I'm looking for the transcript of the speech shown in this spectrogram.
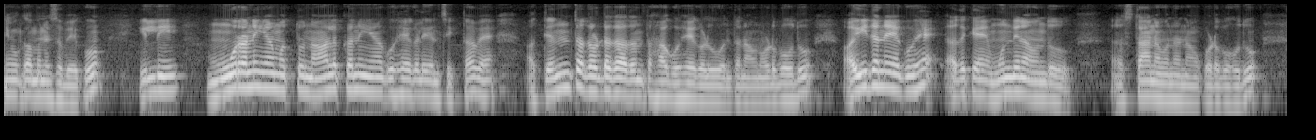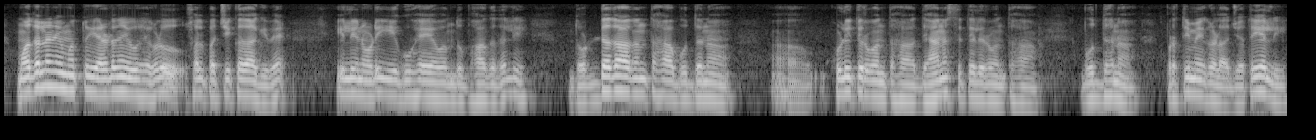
ನೀವು ಗಮನಿಸಬೇಕು. ಇಲ್ಲಿ ಮೂರನೆಯ ಮತ್ತು ನಾಲ್ಕನೆಯ ಗುಹೆಗಳೇನು ಸಿಗ್ತವೆ? ಅತ್ಯಂತ ದೊಡ್ಡದಾದಂತಹ ಗುಹೆಗಳು ಅಂತ ನಾವು ನೋಡ್ಬೋದು ಐದನೆಯ ಗುಹೆ, ಅದಕ್ಕೆ ಮುಂದಿನ ಒಂದು ಸ್ಥಾನವನ್ನು ನಾವು ಕೊಡಬಹುದು. ಮೊದಲನೇ ಮತ್ತು ಎರಡನೇ ಗುಹೆಗಳು ಸ್ವಲ್ಪ ಚಿಕ್ಕದಾಗಿವೆ. ಇಲ್ಲಿ ನೋಡಿ ಈ ಗುಹೆಯ ಒಂದು ಭಾಗದಲ್ಲಿ ದೊಡ್ಡದಾದಂತಹ ಬುದ್ಧನ ಕುಳಿತಿರುವಂತಹ ಧ್ಯಾನ ಸ್ಥಿತಿಯಲ್ಲಿರುವಂತಹ ಬುದ್ಧನ ಪ್ರತಿಮೆಗಳ ಜೊತೆಯಲ್ಲಿ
